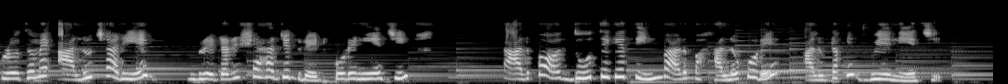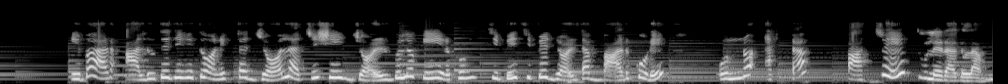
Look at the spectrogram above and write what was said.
প্রথমে আলু ছাড়িয়ে গ্রেটারের সাহায্যে গ্রেট করে নিয়েছি। তারপর দু থেকে তিনবার ভালো করে আলুটাকে ধুয়ে নিয়েছি। এবার আলুতে যেহেতু অনেকটা জল আছে, সেই জলগুলোকে এরকম চিপে চিপে জলটা বার করে অন্য একটা পাত্রে তুলে রাখলাম।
